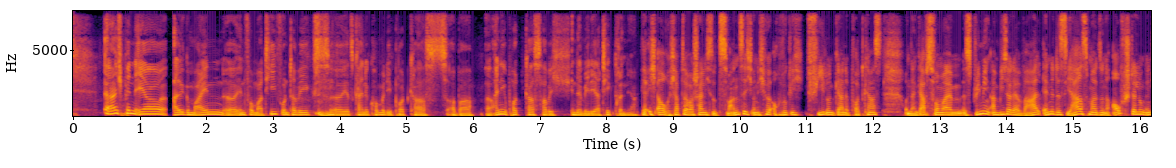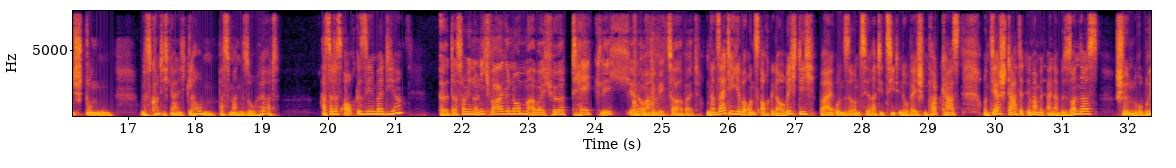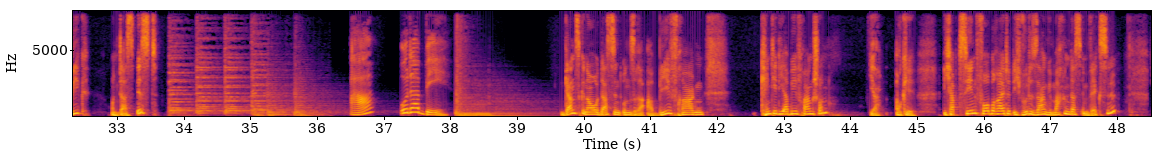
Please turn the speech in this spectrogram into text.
Ja, ich bin eher allgemein äh, informativ unterwegs. Mhm. Äh, jetzt keine Comedy-Podcasts, aber äh, einige Podcasts habe ich in der Mediathek drin, ja. Ja, ich auch. Ich habe da wahrscheinlich so 20 und ich höre auch wirklich viel und gerne Podcasts. Und dann gab es von meinem Streaming-Anbieter der Wahl Ende des Jahres mal so eine Aufstellung in Stunden. Und das konnte ich gar nicht glauben, was man so hört. Hast du das auch gesehen bei dir? Äh, das habe ich noch nicht wahrgenommen, aber ich höre täglich äh, auf dem Weg zur Arbeit. Und dann seid ihr hier bei uns auch genau richtig bei unserem Ceratizid Innovation Podcast. Und der startet immer mit einer besonders schönen Rubrik. Und das ist A oder B? Ganz genau, das sind unsere AB-Fragen. Kennt ihr die AB-Fragen schon? Ja. Okay. Ich habe zehn vorbereitet. Ich würde sagen, wir machen das im Wechsel.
